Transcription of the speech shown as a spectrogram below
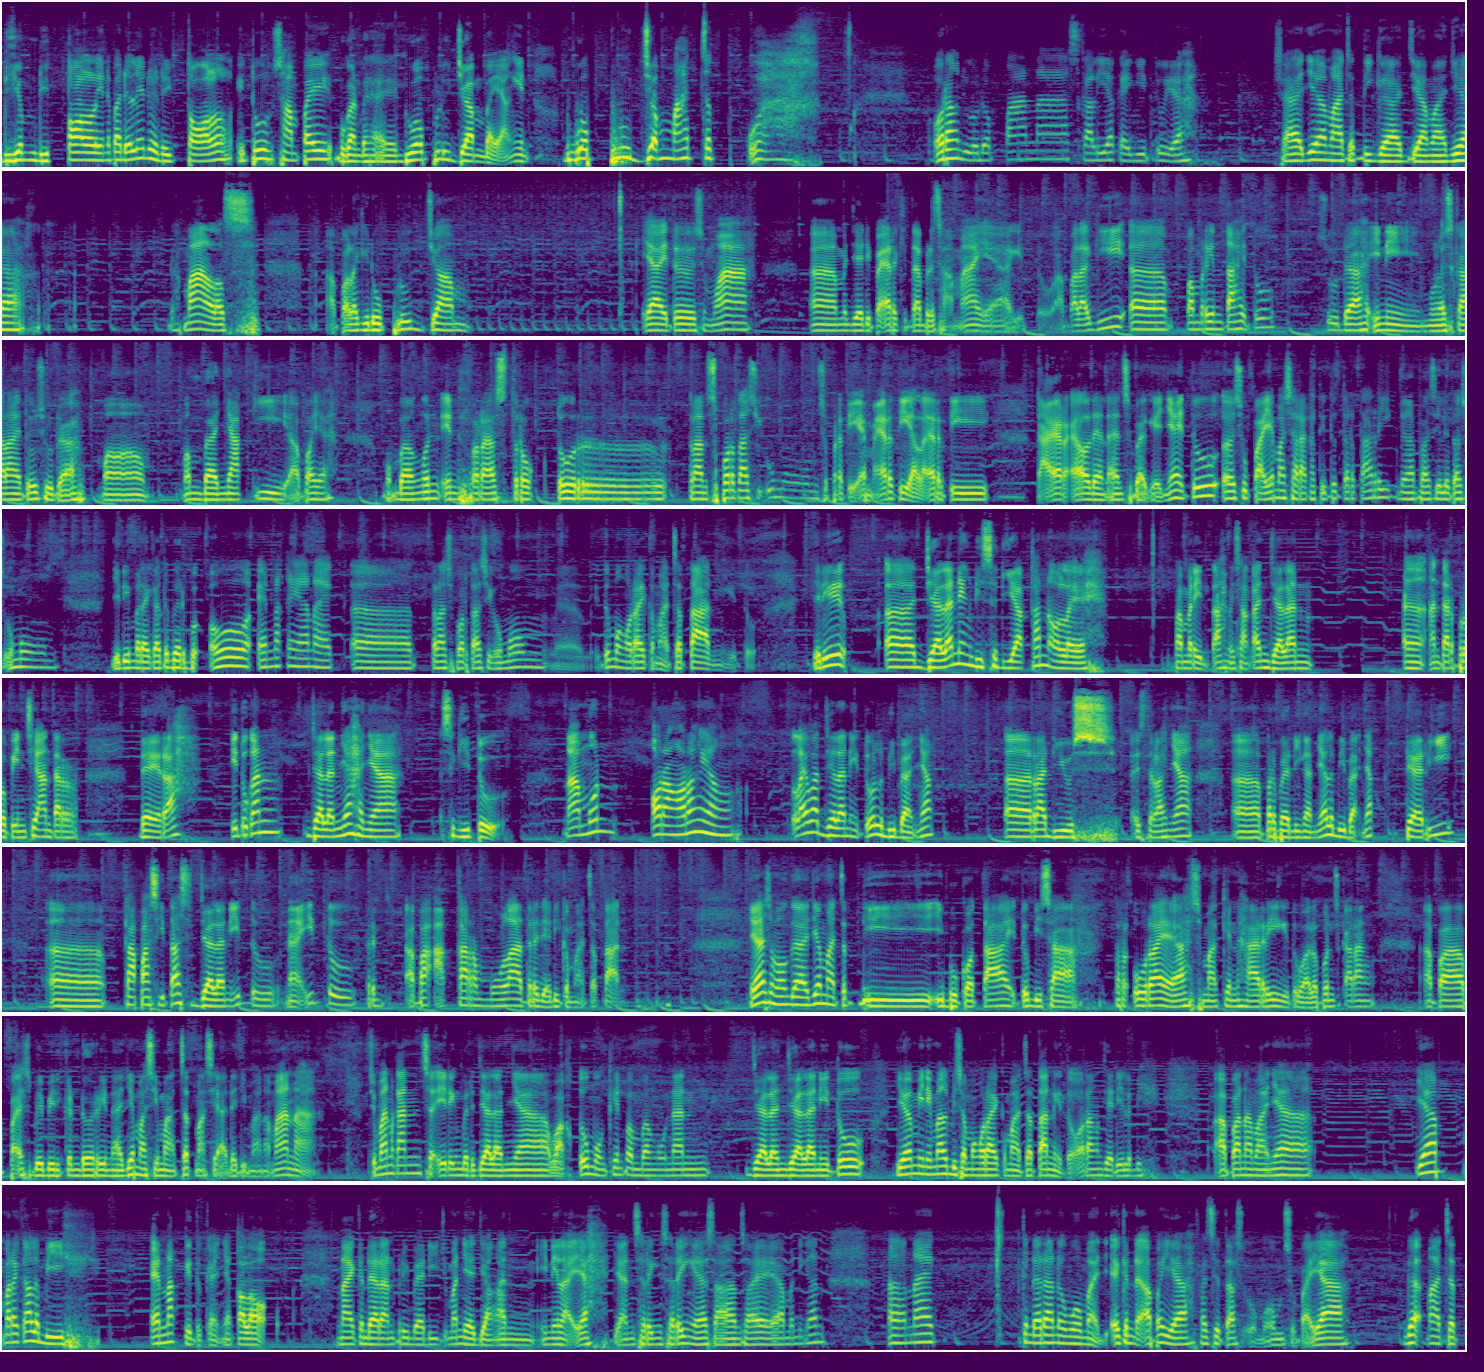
diem di tol ini padahal ini udah di tol itu sampai bukan berhari 20 jam bayangin. 20 jam macet. Wah. Orang juga udah panas kali ya kayak gitu ya. Saya aja macet 3 jam aja. Udah males. Apalagi 20 jam. Ya itu semua uh, menjadi PR kita bersama ya gitu. Apalagi uh, pemerintah itu sudah ini mulai sekarang itu sudah mem membanyaki apa ya membangun infrastruktur transportasi umum seperti MRT, LRT, KRL dan lain sebagainya itu uh, supaya masyarakat itu tertarik dengan fasilitas umum. Jadi mereka tuh ber oh enaknya naik uh, transportasi umum uh, itu mengurai kemacetan gitu. Jadi uh, jalan yang disediakan oleh pemerintah, misalkan jalan uh, antar provinsi, antar daerah, itu kan jalannya hanya segitu. Namun orang-orang yang lewat jalan itu lebih banyak uh, radius, istilahnya uh, perbandingannya lebih banyak dari uh, kapasitas jalan itu. Nah itu apa akar mula terjadi kemacetan ya semoga aja macet di ibu kota itu bisa terurai ya semakin hari gitu walaupun sekarang apa PSBB dikendorin aja masih macet masih ada di mana-mana. Cuman kan seiring berjalannya waktu mungkin pembangunan jalan-jalan itu ya minimal bisa mengurai kemacetan itu. Orang jadi lebih apa namanya ya mereka lebih enak gitu kayaknya kalau naik kendaraan pribadi. Cuman ya jangan inilah ya jangan sering-sering ya saran saya ya. Mendingan uh, naik kendaraan umum aja eh kenda apa ya fasilitas umum supaya nggak macet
